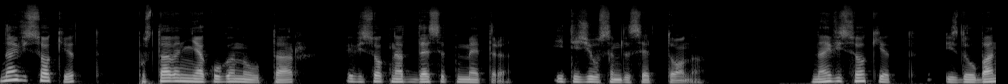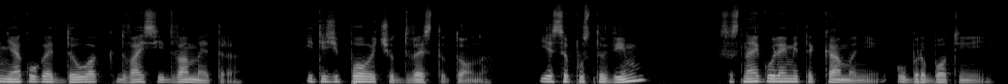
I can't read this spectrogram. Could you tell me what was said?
Най-високият, поставен някога на ултар, е висок над 10 метра и тежи 80 тона. Най-високият издълбан някога е дълъг 22 метра и тежи повече от 200 тона и е съпоставим с най-големите камъни, обработени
